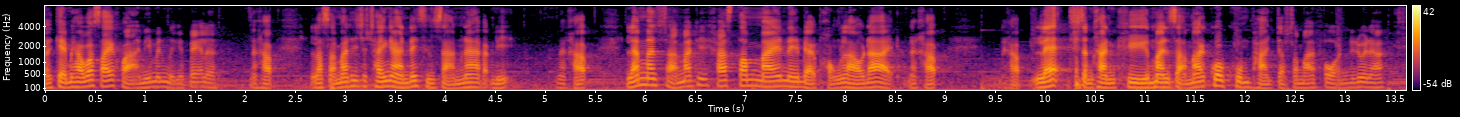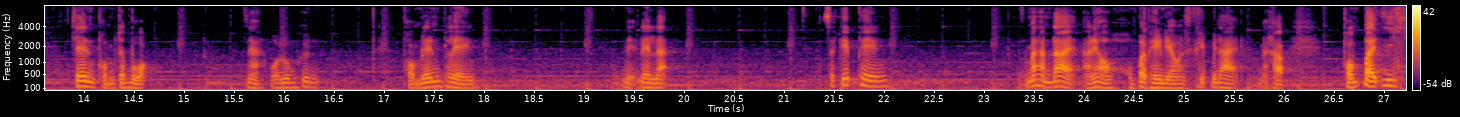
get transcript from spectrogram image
สังเกตไหมครับว่าซ้ายขวาอันนี้มันเหมือนกันเป๊ะเลยนะครับเราสามารถที่จะใช้งานได้ถึง 3 หน้าแบบนี้นะครับและมันสามารถที่คัสตอมไมในแบบของเราได้นะครับ นะครับ และที่สำคัญคือมันสามารถควบคุมผ่านจากสมาร์ทโฟนได้ด้วยนะ เช่นผมจะบวกนะวอลลุ่มขึ้น ผมเล่นเพลงนี่เล่นละสกิปเพลง สามารถทำได้ อันนี้ผมเปิดเพลงเดียวสกิปไม่ได้นะครับ ผมเปิด EQ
